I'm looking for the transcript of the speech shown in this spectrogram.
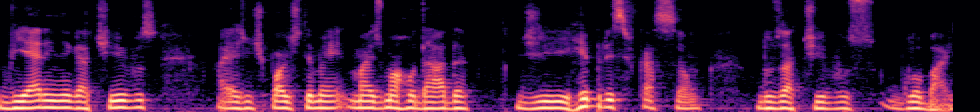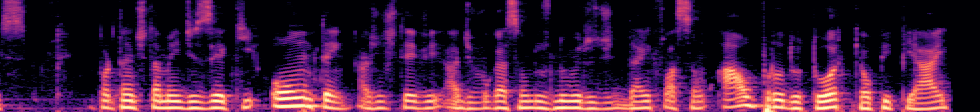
vierem negativos, aí a gente pode ter mais uma rodada de reprecificação dos ativos globais. Importante também dizer que ontem a gente teve a divulgação dos números de, da inflação ao produtor, que é o PPI,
